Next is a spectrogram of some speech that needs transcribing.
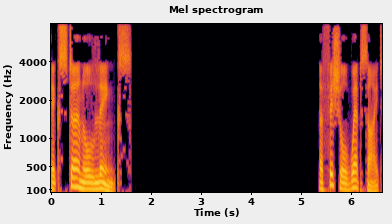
External links. Official website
